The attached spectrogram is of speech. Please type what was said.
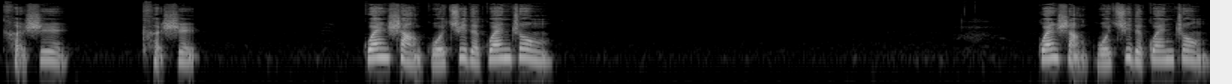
可是，可是，观赏国剧的观众，观赏国剧的观众，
